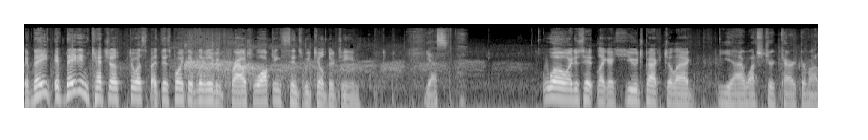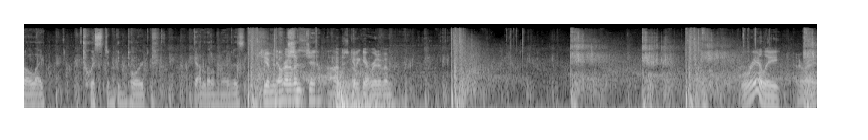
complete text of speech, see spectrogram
If they if they didn't catch up to us at this point, they've literally been crouch walking since we killed their team. Yes. Whoa! I just hit like a huge package of lag. Yeah, I watched your character model like twist and contort. Got a little nervous. Jim in Don't front of shoot us. Jim. Oh, I'm just gonna get rid of him. Really? All right.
